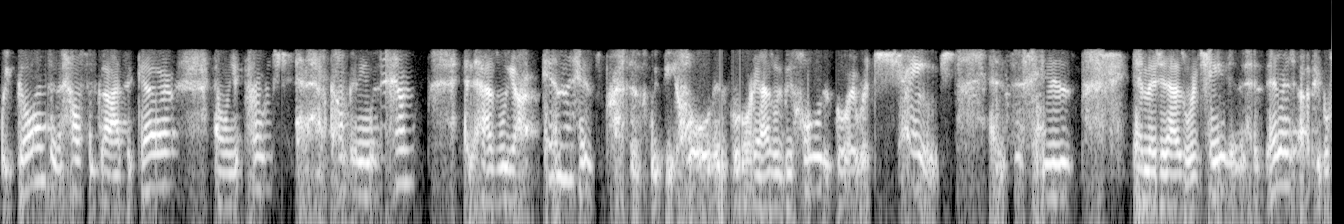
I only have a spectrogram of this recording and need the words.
We go into the house of God together and we approach and have company with Him. And as we are in His presence, we behold His glory. As we behold His glory, we're changed into His image. And as we're changing His image, other people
